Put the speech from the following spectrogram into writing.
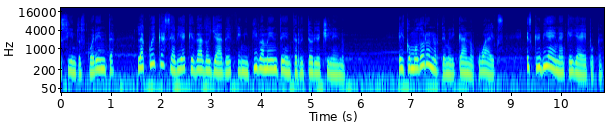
1840, la cueca se había quedado ya definitivamente en territorio chileno. El comodoro norteamericano Wilkes escribía en aquella época,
